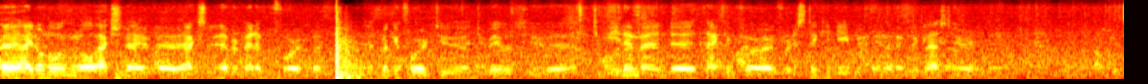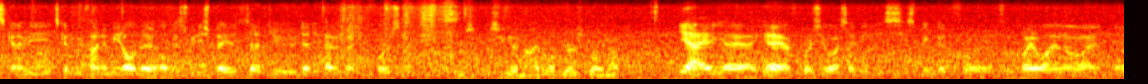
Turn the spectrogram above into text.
Uh, I don't know him at all. Actually, I've uh, actually never met him before, but I'm looking forward to uh, to be able to uh, to meet him and uh, thank him for for the stick he gave me from the Olympic last year. And, uh, it's gonna be it's gonna be fun to meet all the all the Swedish players that you that you haven't met before. So Was, was he an idol of yours growing up? Yeah, yeah, yeah. Of course he was. I mean, he's he's been good for, for quite a while now, and uh,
